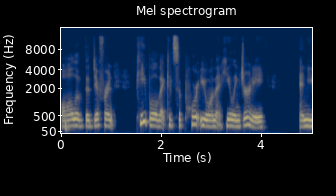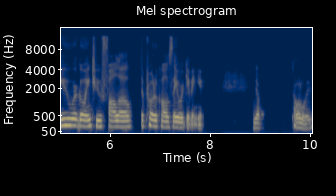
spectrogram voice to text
all of the different people that could support you on that healing journey and you were going to follow the protocols they were giving you. Yep, totally.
